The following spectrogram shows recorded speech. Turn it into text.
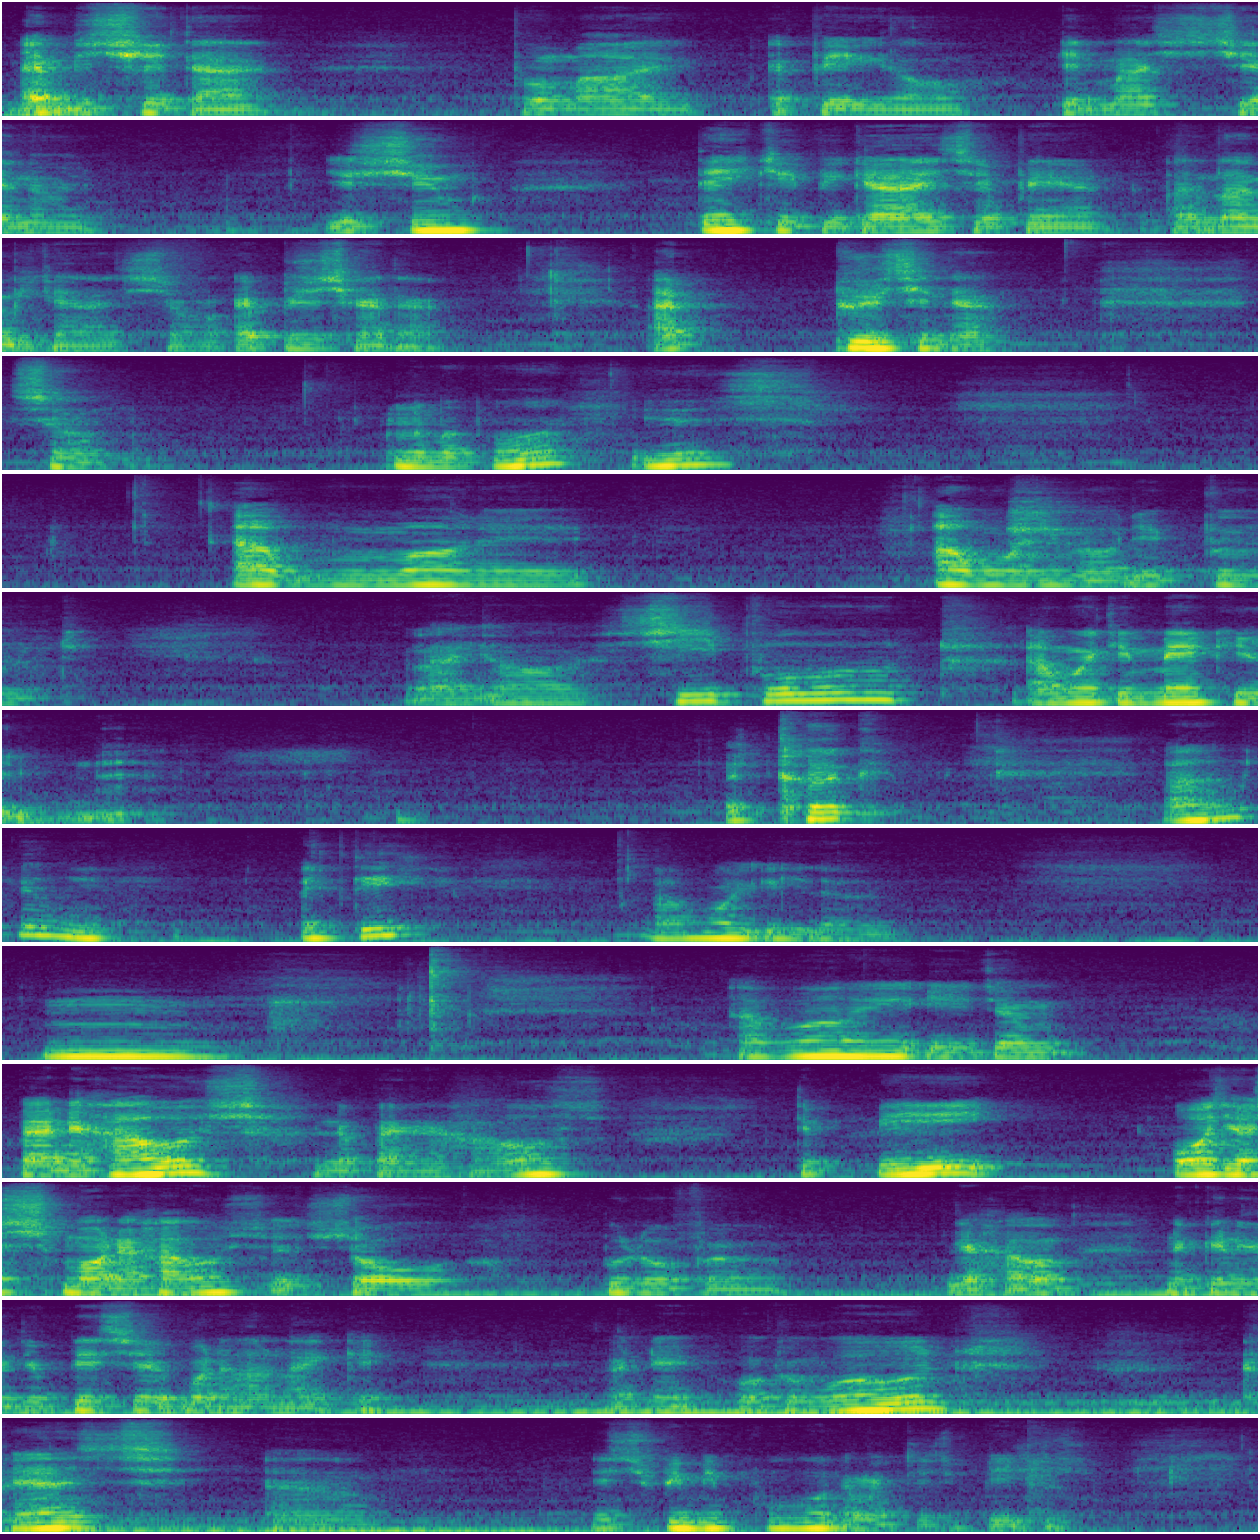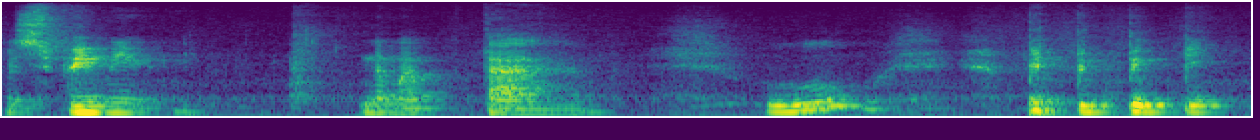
I appreciate that for my video in my channel you YouTube. Thank you, you guys, your band. I love you guys, so I appreciate that. I appreciate that. So number four is I wanna I want to know the food. Like uh seafood I want to make you a cook. I'm really I think I want to eat a mm, I want to eat um by the house in the by the the big or the smaller house so beautiful the house. Looking at the picture when I like it. And then over the world class um, the swimming pool I'm going to be a swimming number five ooh big big big big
